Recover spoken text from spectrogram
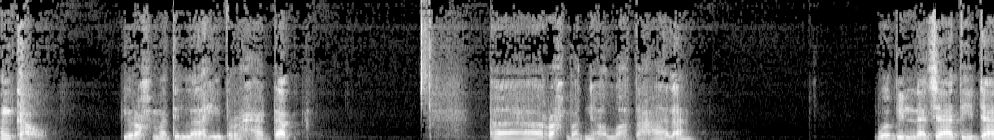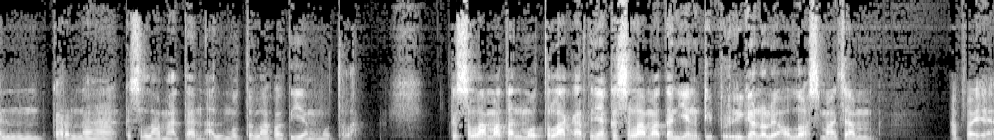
engkau birahmatillahi terhadap uh, rahmatnya Allah Ta'ala wabin najati dan karena keselamatan al-mutlaqati yang mutlak. Keselamatan mutlak artinya keselamatan yang diberikan oleh Allah semacam apa ya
